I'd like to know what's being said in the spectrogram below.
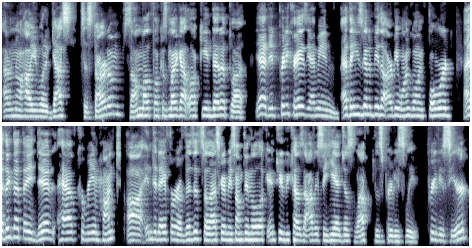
I don't know how you would have guessed to start him. Some motherfuckers might have got lucky and did it, but yeah, dude, pretty crazy. I mean, I think he's going to be the RB1 going forward. I think that they did have Kareem Hunt uh, in today for a visit, so that's going to be something to look into because obviously he had just left this previously previous year.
